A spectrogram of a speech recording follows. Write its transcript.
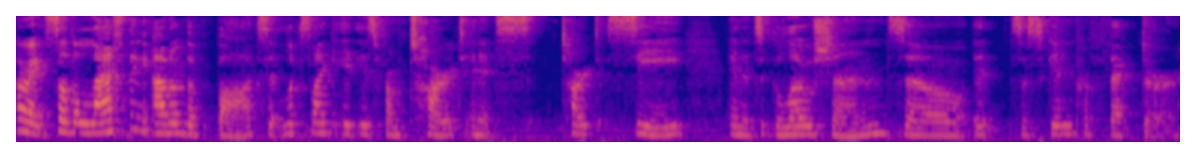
All right, so the last thing out of the box, it looks like it is from Tarte, and it's Tarte C, and it's a Glotion. So it's a skin perfector,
